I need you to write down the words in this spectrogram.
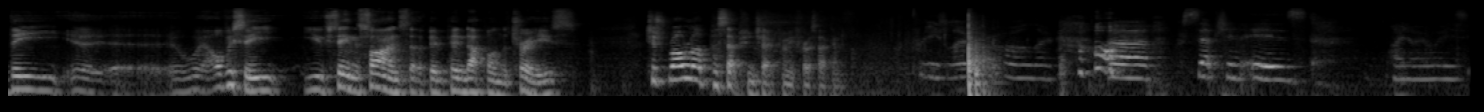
the uh, obviously you've seen the signs that have been pinned up on the trees. Just roll a perception check for me for a second. Pretty low. Oh, low. uh, perception is. Why do I always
